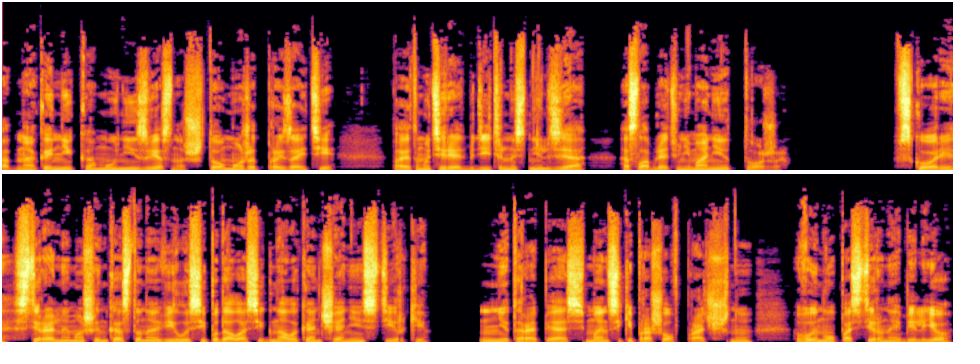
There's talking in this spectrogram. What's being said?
Однако никому не известно, что может произойти, поэтому терять бдительность нельзя, ослаблять внимание тоже. Вскоре стиральная машинка остановилась и подала сигнал окончания стирки. Не торопясь, Мэнсики прошел в прачечную, вынул постиранное белье,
